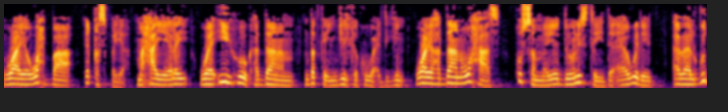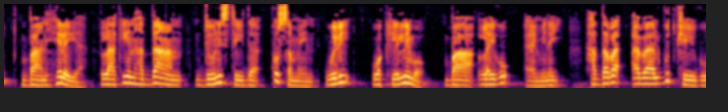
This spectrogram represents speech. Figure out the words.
Waayo wax baa i qasbaya. Maxaa yeelay waa ii hoog haddaanan dadka injiilka ku wacdigin. Waayo haddaan waxaas ku sameeyo doonistayda aawadeed abaalgud baan helayaa laakiin haddaanan doonistayda ku samayn weli wakiilnimo baa laygu aaminay. Haddaba abaalgudkaygu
